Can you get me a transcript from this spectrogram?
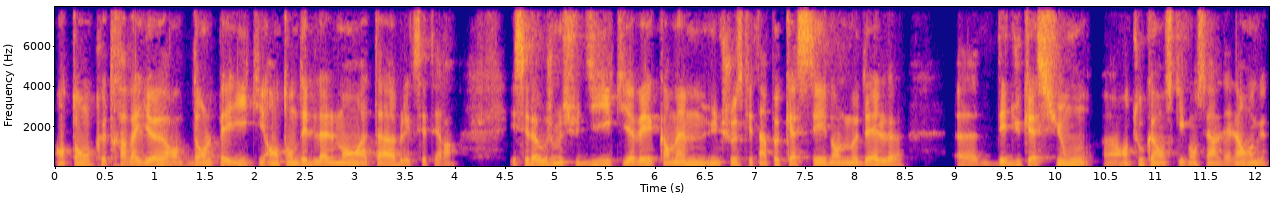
en tant que travailleur dans le pays qui entendait de l'allemand à table, etc. Et c'est là où je me suis dit qu'il y avait quand même une chose qui était un peu cassée dans le modèle euh, d'éducation, euh, en tout cas en ce qui concerne les langues,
